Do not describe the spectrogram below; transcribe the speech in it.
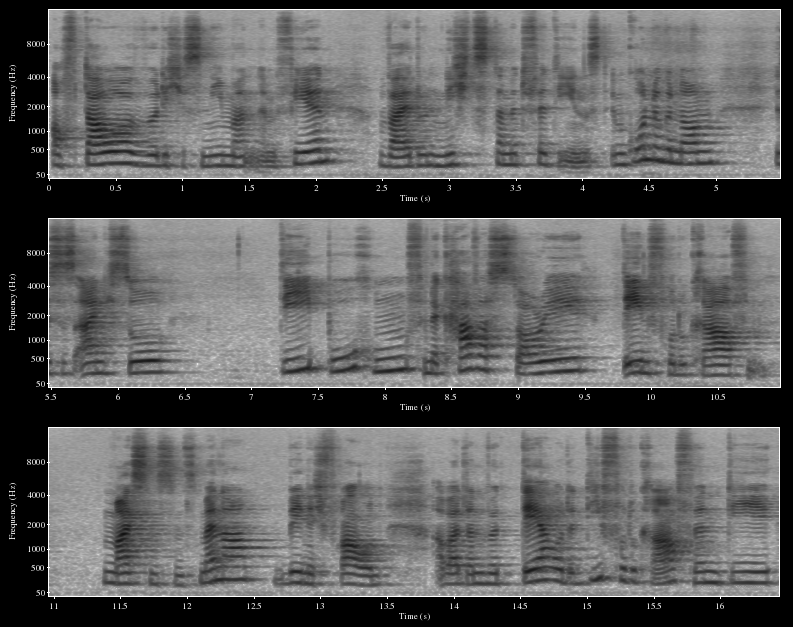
Auf Dauer würde ich es niemandem empfehlen, weil du nichts damit verdienst. Im Grunde genommen ist es eigentlich so, die buchen für eine Cover Story den Fotografen. Meistens sind es Männer, wenig Frauen. Aber dann wird der oder die Fotografin, die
